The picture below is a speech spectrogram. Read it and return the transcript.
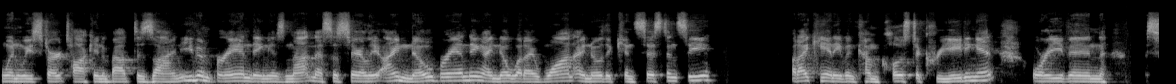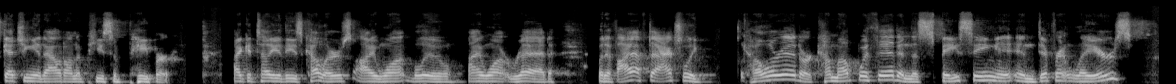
when we start talking about design. Even branding is not necessarily I know branding, I know what I want, I know the consistency, but I can't even come close to creating it or even sketching it out on a piece of paper. I could tell you these colors, I want blue, I want red, but if I have to actually color it or come up with it and the spacing in different layers,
